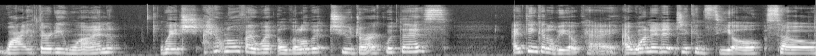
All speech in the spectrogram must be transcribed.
Y31, which I don't know if I went a little bit too dark with this. I think it'll be okay. I wanted it to conceal, so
